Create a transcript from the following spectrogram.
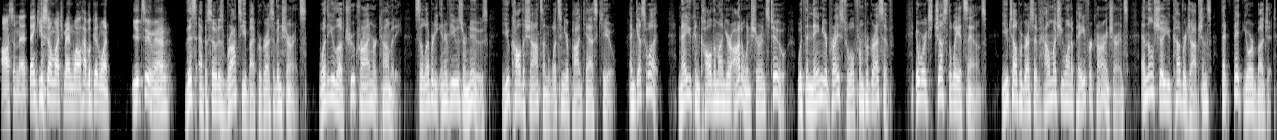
awesome man thank you so much manuel have a good one You too, man. This episode is brought to you by Progressive Insurance. Whether you love true crime or comedy, celebrity interviews or news, you call the shots on what's in your podcast queue. And guess what? Now you can call them on your auto insurance too with the Name Your Price tool from Progressive. It works just the way it sounds. You tell Progressive how much you want to pay for car insurance, and they'll show you coverage options that fit your budget.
